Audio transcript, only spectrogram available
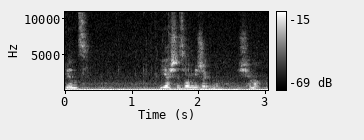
więc ja się z wami żegnam. Siema.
